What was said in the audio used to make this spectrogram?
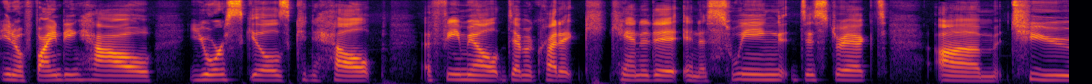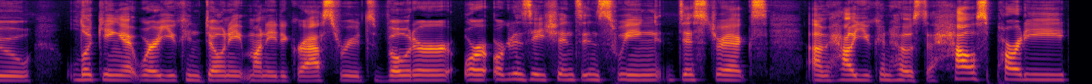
you know finding how your skills can help a female democratic candidate in a swing district um, to looking at where you can donate money to grassroots voter or organizations in swing districts, um, how you can host a house party,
